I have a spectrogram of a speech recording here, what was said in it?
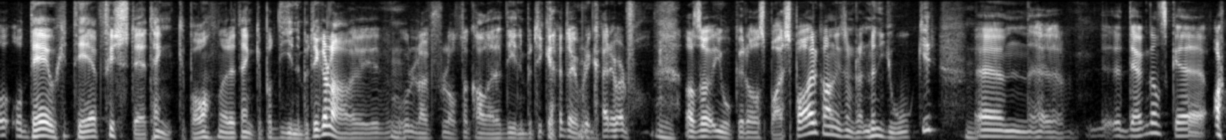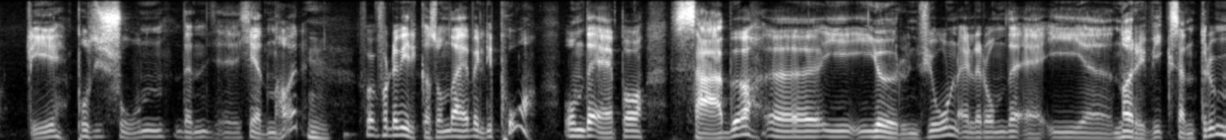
og, og det er jo ikke det første jeg tenker på når jeg tenker på dine butikker. da La meg få lov til å kalle det dine butikker et øyeblikk her, i hvert fall. Altså Joker og Spar. Spar kan liksom Men Joker, um, det er en ganske artig posisjon den kjeden har. For, for det virker som det er veldig på. Om det er på Sæbø eh, i, Hjørundfjorden, eller om det er i eh, Narvik sentrum,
